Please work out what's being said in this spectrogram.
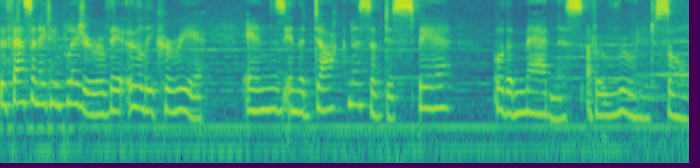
The fascinating pleasure of their early career ends in the darkness of despair or the madness of a ruined soul.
